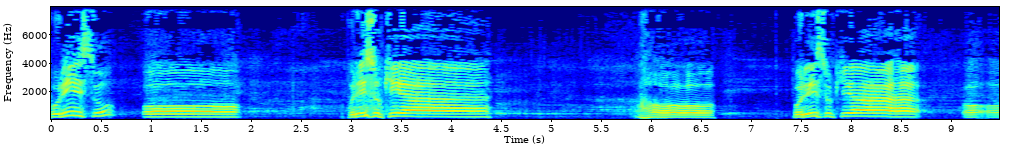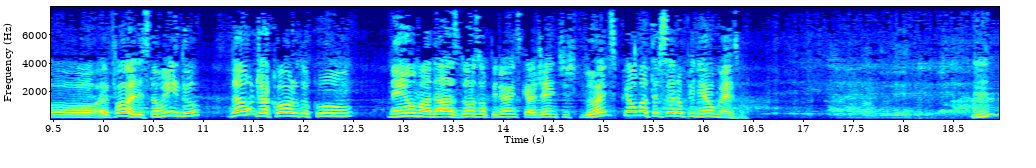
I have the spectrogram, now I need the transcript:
por isso, o, por isso que é, o, por isso que é, o, o, eles estão indo não de acordo com nenhuma das duas opiniões que a gente estudou antes, porque é uma terceira opinião mesmo. Hum?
